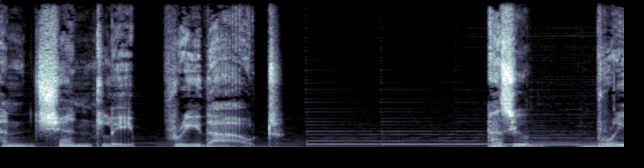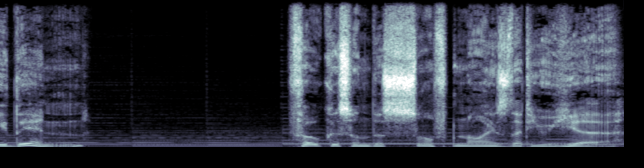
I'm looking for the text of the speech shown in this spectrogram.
and gently breathe out. As you breathe in, focus on the soft noise that you hear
